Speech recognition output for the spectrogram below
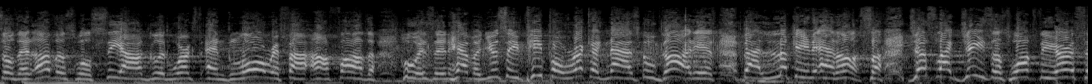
so that others will see our good works and glorify our Father who is in heaven. You see, people recognize who God is by looking at us. Just like Jesus walked the earth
